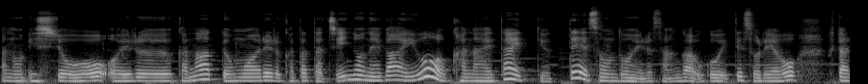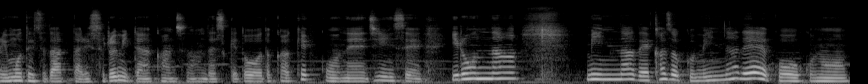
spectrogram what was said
あの一生を終えるかなって思われる方たちの願いを叶えたいって言ってソン・ドンイルさんが動いてそれを2人も手伝ったりするみたいな感じなんですけどだから結構ね人生いろんなみんなで家族みんなでこうこの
